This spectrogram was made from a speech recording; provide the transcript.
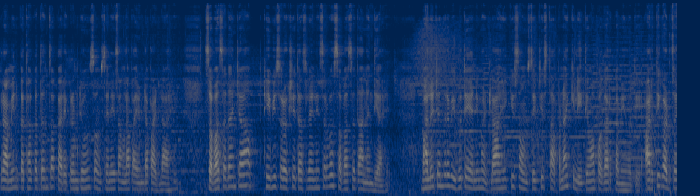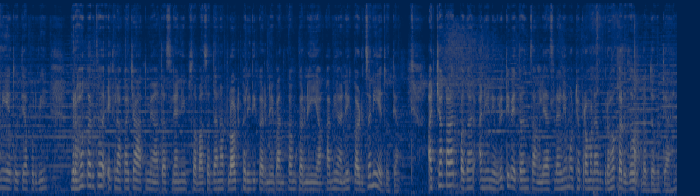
ग्रामीण कथाकथनचा कार्यक्रम ठेवून संस्थेने चांगला पायंडा पाडला आहे. सभासदांच्या ठेवी सुरक्षित असल्याने सर्व सभासद आनंदी आहेत. भालचंद्र विभूते यांनी म्हटलं आहे की संस्थेची स्थापना केली तेव्हा पगार कमी होते. आर्थिक अडचणी येत होत्या पूर्वी एक लाखाच्या आत मिळत असल्याने सभासदांना प्लॉट खरेदी करणे बांधकाम करणे या कामी अनेक अडचणी येत होत्या. आजच्या काळात पगार आणि निवृत्ती वेतन चांगले असल्याने मोठ्या प्रमाणात गृहकर्ज उपलब्ध होते आहे.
